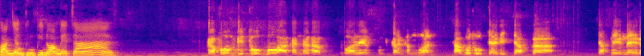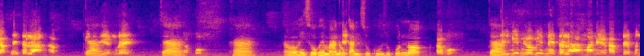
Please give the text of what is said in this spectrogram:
ฟังหยังถึงพี่น้องแน่จ้า ครับผมพิดถูกบ่ว่ากันนะครับเพราะว่าเลขการคำนวณ ถ้าบ่ถูกใจที่จับก็จับเองเลยครับในตารางครับจ้ะเองเลยจ้า ครับผม ค่ะ เอาให้สุกให้มาน้ำกันสุขูสุขุนเนาะ ครับผมจ้า ที่วินกับวินในตารางมาเนี่ยครับ แต่มัน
